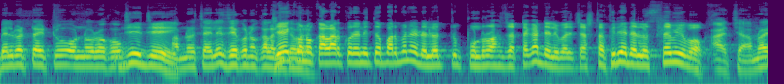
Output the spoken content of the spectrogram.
বেলভেটটা একটু অন্যরকম। জি জি। আপনারা চাইলে যে কোনো কালার যে কোনো কালার করে নিতে পারবেন এটা হলো পনেরো হাজার টাকা ডেলিভারি চার্জটা ফ্রি এটা হলো সেমি বক্স আচ্ছা আমরা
